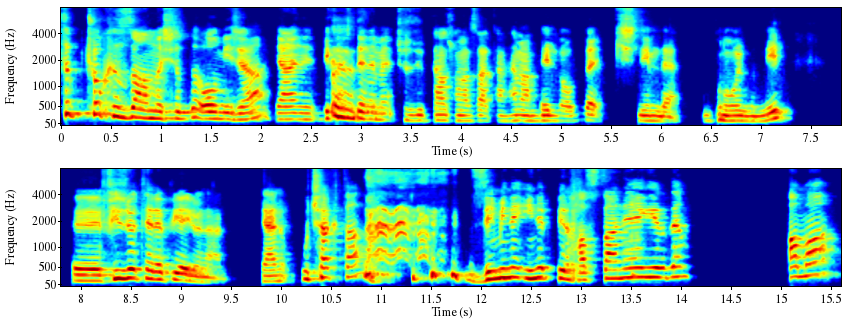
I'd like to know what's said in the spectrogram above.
tıp çok hızlı anlaşıldı olmayacağı. Yani birkaç Evet. deneme çözdükten sonra zaten hemen belli oldu ve kişiliğim de buna uygun değil. Ee, fizyoterapiye yöneldim. Yani uçaktan zemine inip bir hastaneye girdim ama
